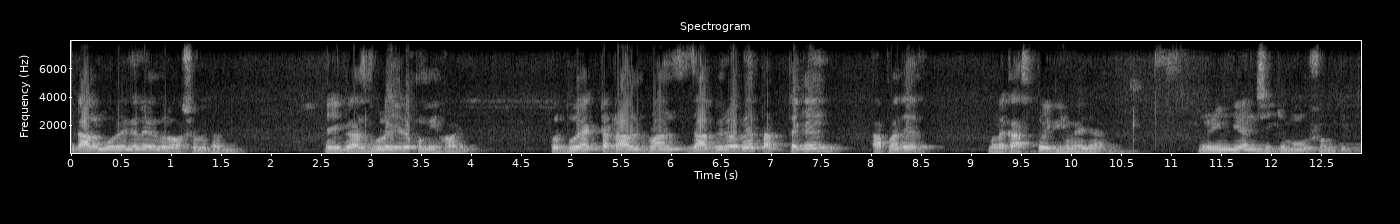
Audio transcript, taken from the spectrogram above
ডাল মরে গেলে এগুলো অসুবিধা নেই। এই গাছগুলো এরকমই হয়। তো দু একটা ডাল ব্রাঞ্চ যা বেরোবে, তার থেকেই আপনাদের মানে গাছ তৈরি হয়ে যাবে। ইন্ডিয়ান সিকি মৌসুমি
